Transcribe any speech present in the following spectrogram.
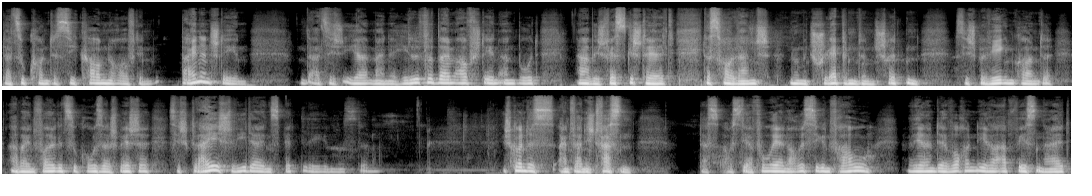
Dazu konnte sie kaum noch auf den Beinen stehen, und als ich ihr meine Hilfe beim Aufstehen anbot, habe ich festgestellt, dass Frau Lansch nur mit schleppenden Schritten sich bewegen konnte, aber infolge zu großer Schwäche sich gleich wieder ins Bett legen musste. Ich konnte es einfach nicht fassen, dass aus der vorher noch rüstigen Frau während der Wochen ihrer Abwesenheit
